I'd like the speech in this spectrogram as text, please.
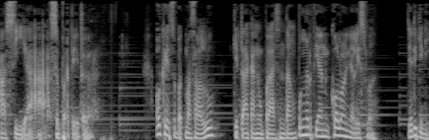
Asia seperti itu? Oke sobat masa lalu, kita akan membahas tentang pengertian kolonialisme. Jadi gini,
